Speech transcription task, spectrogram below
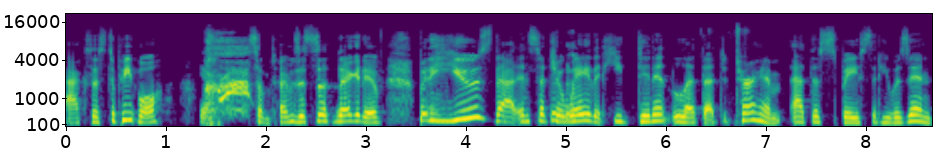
access to people. Yeah. Sometimes it's a yeah. negative, but he used that in such a way that he didn't let that deter him at the space that he was in.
